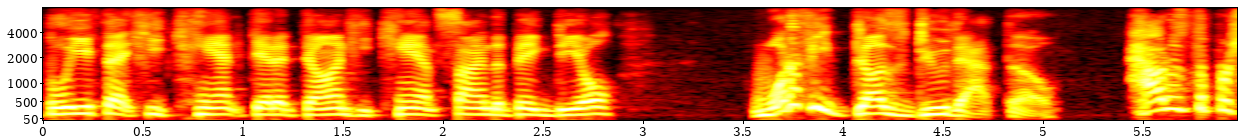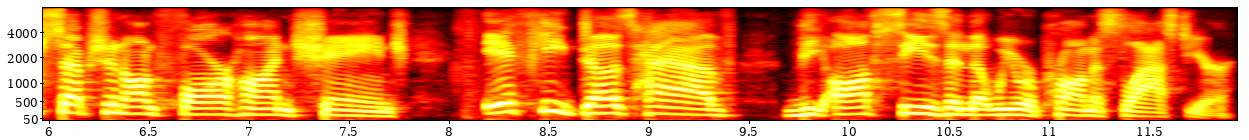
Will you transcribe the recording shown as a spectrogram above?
belief that he can't get it done. He can't sign the big deal. What if he does do that though? How does the perception on Farhan change if he does have the offseason that we were promised last year?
